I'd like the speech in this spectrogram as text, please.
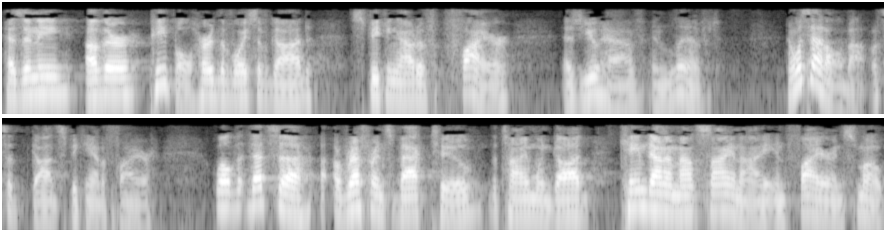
Has any other people heard the voice of God speaking out of fire as you have and lived? Now, what's that all about? What's a God speaking out of fire? Well, that's a, a reference back to the time when God came down on Mount Sinai in fire and smoke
